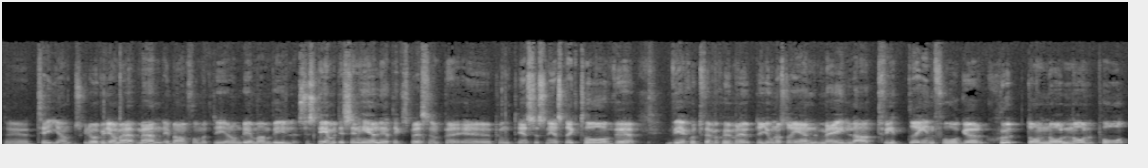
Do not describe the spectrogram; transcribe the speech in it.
Det är 10 skulle jag vilja med, men ibland får man inte igenom det man vill. Systemet i sin helhet, Expressen.se trav. Eh, V75 i 7 minuter, Jonas Norén. Maila, twittra in frågor. 17.00 på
